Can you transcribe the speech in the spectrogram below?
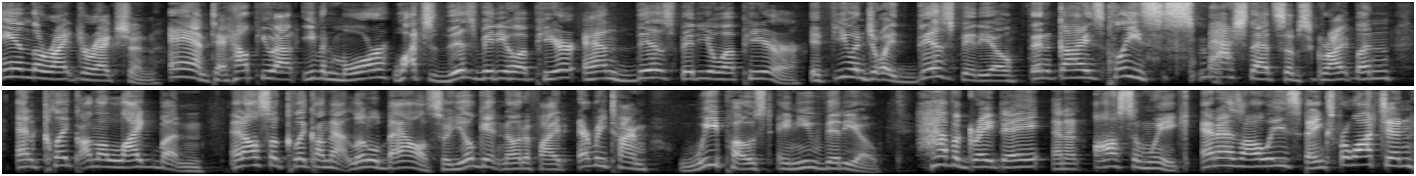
in the right direction. And to help you out even more, watch this video up here and this video up here. If you enjoyed this video, then guys, please smash that subscribe button and click on the like button. And also click on that little bell so you'll get notified every time we post a new video. Have a great day and an awesome week. And as always, thanks for watching.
